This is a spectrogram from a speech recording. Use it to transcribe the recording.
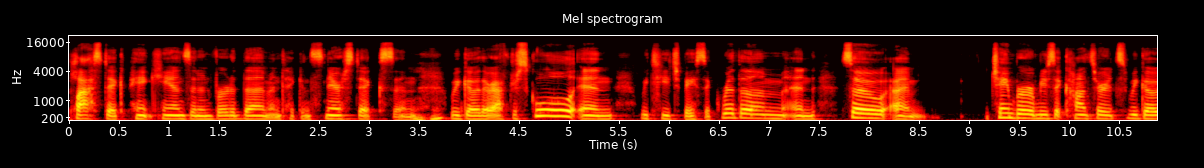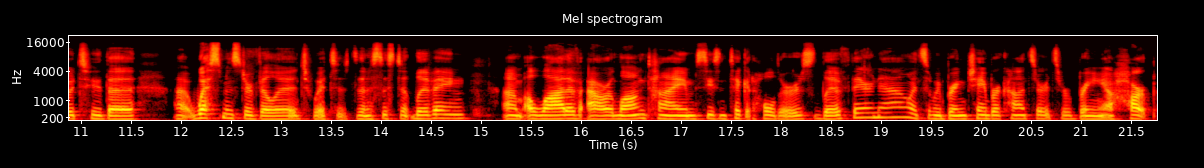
plastic paint cans and inverted them and taken snare sticks and mm-hmm. we go there after school and we teach basic rhythm and so um, chamber music concerts we go to the uh, westminster village which is an assisted living um, a lot of our longtime season ticket holders live there now and so we bring chamber concerts we're bringing a harp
